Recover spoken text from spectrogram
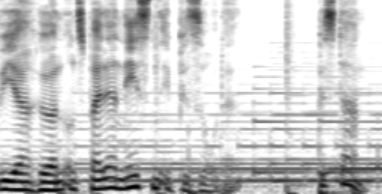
Wir hören uns bei der nächsten Episode. Bis dann.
